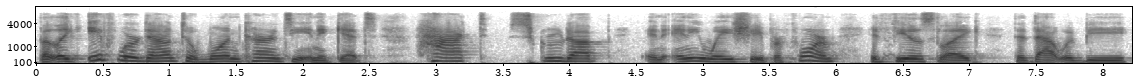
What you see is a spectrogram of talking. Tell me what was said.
But like if we're down to one currency and it gets hacked, screwed up in any way, shape, or form, it feels like that that would be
